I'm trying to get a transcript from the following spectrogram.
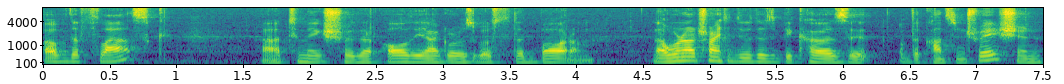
of the flask uh, to make sure that all the agarose goes to the bottom. Now we're not trying to do this because it, of the concentration,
